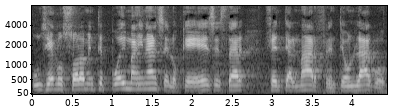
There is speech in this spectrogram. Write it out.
Un ciego solamente puede imaginarse lo que es estar frente al mar, frente a un lago.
